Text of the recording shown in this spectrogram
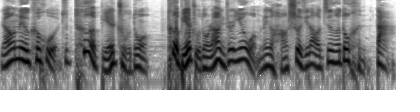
然后那个客户就特别主动，特别主动。然后你知道，因为我们那个行涉及到的金额都很大，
